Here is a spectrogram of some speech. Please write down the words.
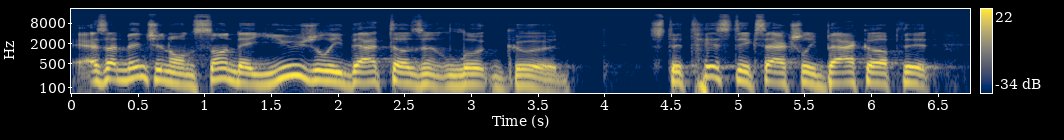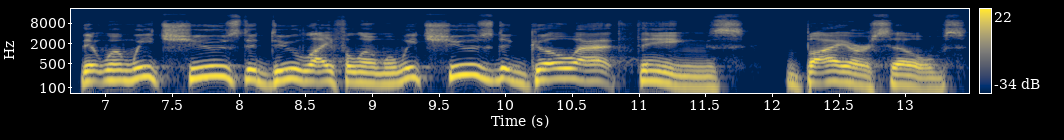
as I mentioned on Sunday, usually that doesn't look good statistics actually back up that that when we choose to do life alone, when we choose to go at things by ourselves,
